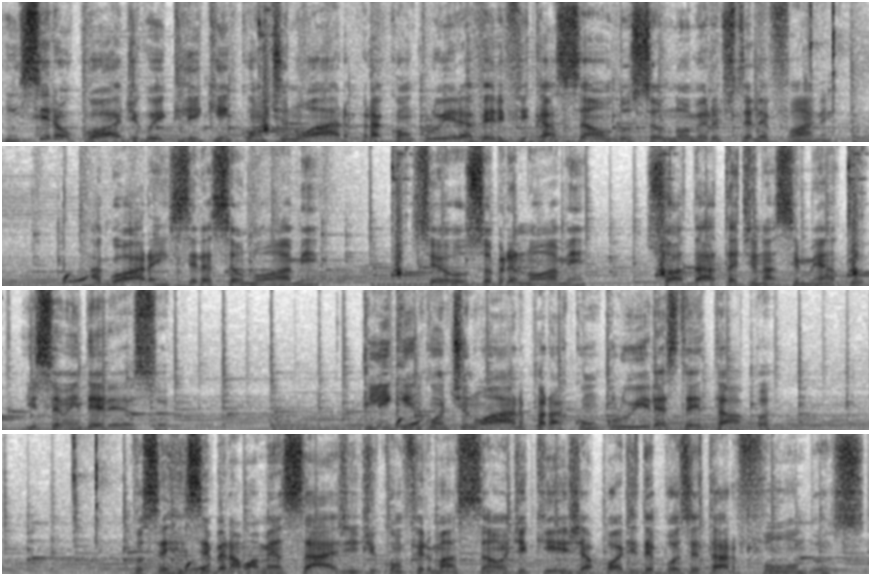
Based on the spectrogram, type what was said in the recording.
Insira o código e clique em Continuar para concluir a verificação do seu número de telefone. Agora, insira seu nome, seu sobrenome, sua data de nascimento e seu endereço. Clique em Continuar para concluir esta etapa. Você receberá uma mensagem de confirmação de que já pode depositar fundos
